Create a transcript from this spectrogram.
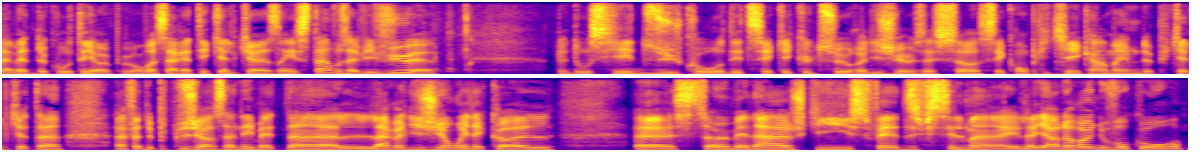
la mettre de côté un peu. On va s'arrêter quelques instants. Vous avez vu le dossier du cours d'éthique et culture religieuse. Et ça, c'est compliqué quand même depuis quelque temps. En fait, depuis plusieurs années maintenant, la religion et l'école, euh, c'est un ménage qui se fait difficilement. Et là, il y en aura un nouveau cours.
